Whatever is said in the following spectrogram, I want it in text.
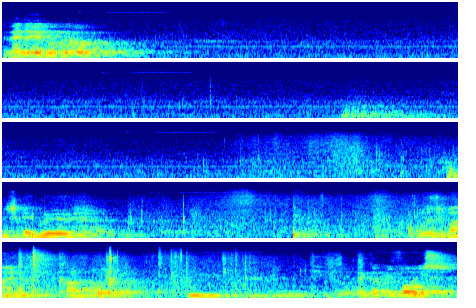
the redder it will go. I'm just going to move. What was the bang with cardboard? Pick up your voice.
